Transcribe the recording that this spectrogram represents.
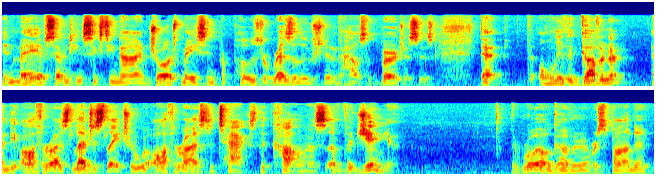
In May of 1769, George Mason proposed a resolution in the House of Burgesses that only the governor and the authorized legislature were authorized to tax the colonists of Virginia. The royal governor responded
